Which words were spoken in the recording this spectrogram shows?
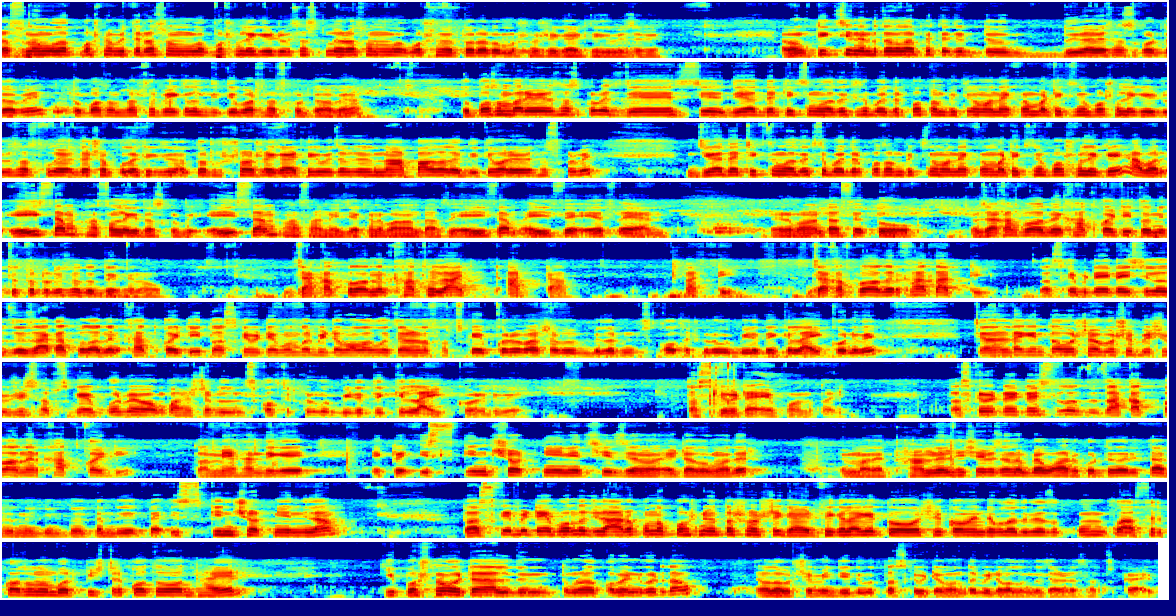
রচনামূলক প্রশ্ন পেতে রচনামূলক প্রশ্ন লিখে ইউটিউবে সার্চ করলে রচনামূলক প্রশ্নের উত্তরটা তোমরা সরাসরি গাইড থেকে বুঝবে এবং টিক চিহ্নের তোমরা দু- দুইভাবে সার্চ করতে হবে। তো প্রথম সার্চে পেয়ে গেলে দ্বিতীয়বার সার্চ করতে হবে না। তো প্রথমবার এভাবে সার্চ করবে যে যে- টিক চিহ্নগুলো দেখছে, ওদের প্রথম টিক চিহ্ন মানে এক নম্বর টিক চিহ্ন প্রশ্ন ইউটিউবে সার্চ করলে ওদের সবগুলো টিক চিহ্ন তোর সরাসরি গাইড থেকে বুঝবে যদি না পাওয়া গেলে দ্বিতীয়বার এভাবে সার্চ করবে। যে ওদের টিক চিহ্নগুলো দেখছে, ওদের প্রথম টিক চিহ্ন মানে এক নম্বর টিক চিহ্ন প্রশ্ন লিখে আবার এই সাম হাসান লিখে সার্চ করবে। এই সাম হাসান, এই যেখানে বানানটা আছে এই সাম এইচ এ এস এন এখানে বানানটা আছে, তো জাকাত প্রদানের খাত কয়টি? তো নিত্য তো দেখে নাও। জাকাত প্রদানের খাত হলো আট- আটটা। আটটি। জাকাত প্রদানের খাত আটটি। তো আজকের ভিডিও এটাই ছিল যে জাকাত প্রদানের খাত কয়টি? তো আজকের ভিডিও বন্ধু ভিডিও ভালো লাগলে চ্যানেলটা সাবস্ক্রাইব করবে, পাশে বেলন কল সেট করবে ভিডিও দেখে লাইক করবে চ্যানেলটা কিন্তু অবশ্যই অবশ্যই বেশি বেশি সাবস্ক্রাইব করবে এবং পাশে বেলন কল সেট করবে ভিডিও দেখে লাইক করে দেবে। তো আজকের ভিডিও এ পর্যন্তই। তো ভিডিও এটাই ছিল যে জাকাত প্রদানের খাত কয়টি? তো আমি এখান থেকে একটা স্ক্রিনশট নিয়ে নিয়েছি যেন এটা তোমাদের মানে থামনেল হিসেবে যেন ব্যবহার করতে পারি, তার জন্য কিন্তু এখান থেকে একটা স্ক্রিনশট নিয়ে নিলাম। তো আজকে বিট এই পর্যন্ত যদি আরও কোনো প্রশ্ন তো সরাসরি গাইড থেকে লাগে, তো সে কমেন্টে বলে দেবে কোন ক্লাসের কত নম্বর পৃষ্ঠার কত অধ্যায়ের কি প্রশ্ন, ওইটা তোমরা কমেন্ট করে দাও। তাহলে অবশ্যই আমি দিয়ে দেবো। তো আজকে ভিডিও পর্যন্ত ভিডিও ভালো সাবস্ক্রাইব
